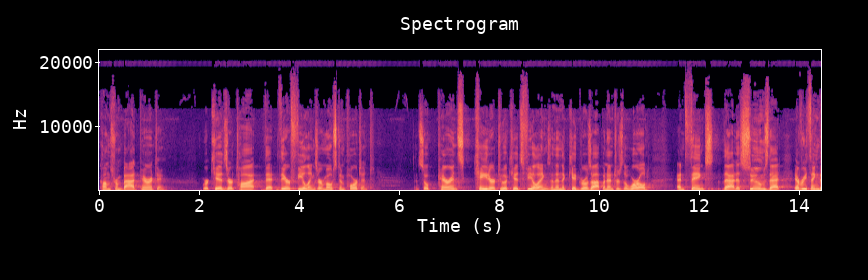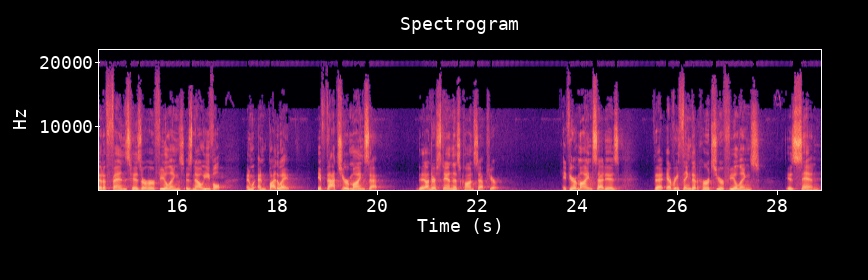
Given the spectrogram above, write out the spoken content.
comes from bad parenting, where kids are taught that their feelings are most important. And so parents cater to a kid's feelings, and then the kid grows up and enters the world and thinks that, assumes that everything that offends his or her feelings is now evil. And, and by the way, if that's your mindset, understand this concept here. If your mindset is that everything that hurts your feelings is sin,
